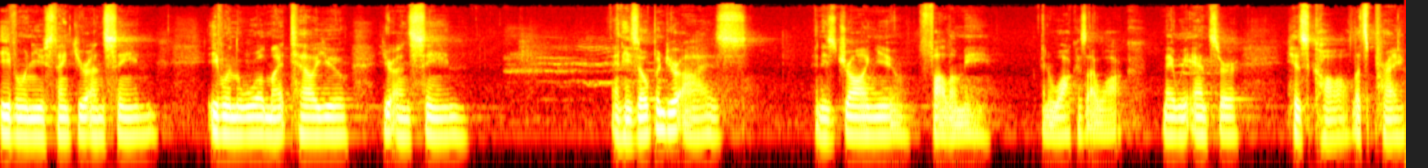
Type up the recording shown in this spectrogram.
even when you think you're unseen, even when the world might tell you you're unseen. And he's opened your eyes and he's drawing you, follow me and walk as I walk. May we answer his call. Let's pray.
